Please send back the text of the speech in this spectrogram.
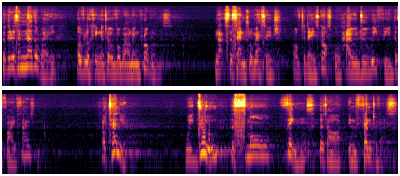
But there is another way of looking at overwhelming problems. And that's the central message of today's gospel. How do we feed the 5,000? I'll tell you. We do the small things that are in front of us.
